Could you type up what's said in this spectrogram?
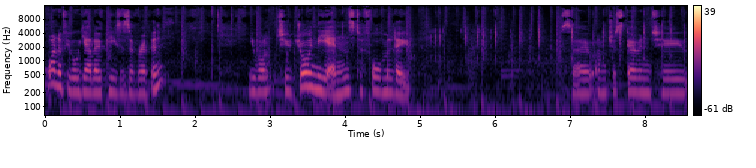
one of your yellow pieces of ribbon, you want to join the ends to form a loop. So I'm just going to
